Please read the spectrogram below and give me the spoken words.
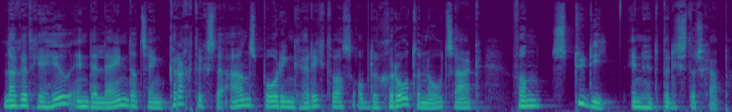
lag het geheel in de lijn dat zijn krachtigste aansporing gericht was op de grote noodzaak van studie in het priesterschap.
